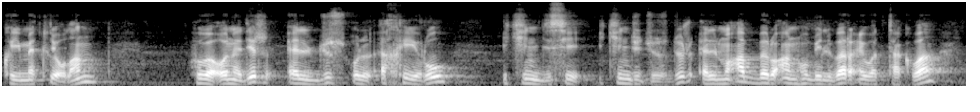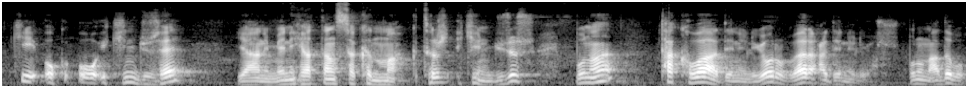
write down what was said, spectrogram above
kıymetli olan huve o nedir? El cüz'ul ahiru ikincisi, ikinci cüzdür. El muabberu anhu bil ver'i ve takva ki o, o ikinci cüze yani menihiyattan sakınmaktır ikinci cüz. Buna takva deniliyor, ver'a deniliyor. Bunun adı bu.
